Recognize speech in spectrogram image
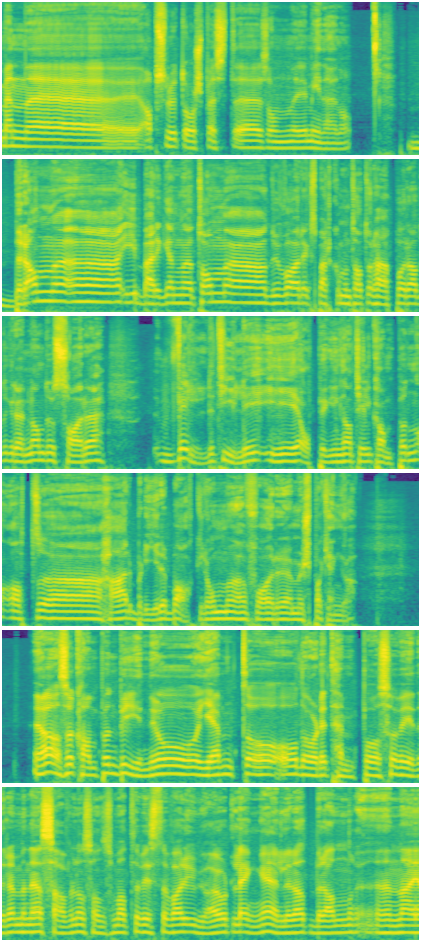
Men eh, absolutt årsbeste eh, sånn i mine øyne òg. Brann eh, i Bergen, Tom. Du var ekspertkommentator her på Radio Grønland. Du sa det veldig tidlig i oppbygginga til kampen at uh, her blir det bakrom for Mushbakenga. Ja, altså kampen begynner jo jevnt og, og dårlig tempo osv., men jeg sa vel noe sånt som at hvis det var uavgjort lenge, eller at Brann, nei,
